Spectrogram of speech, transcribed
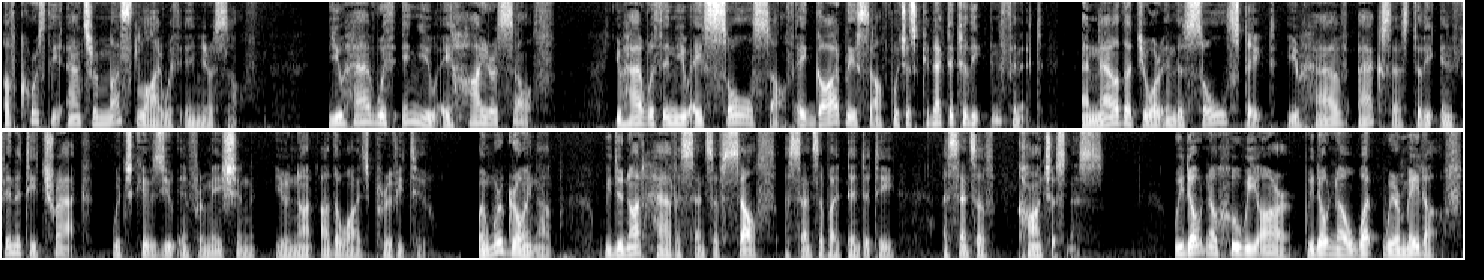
Of course, the answer must lie within yourself. You have within you a higher self. You have within you a soul self, a godly self, which is connected to the infinite. And now that you are in the soul state, you have access to the infinity track, which gives you information you're not otherwise privy to. When we're growing up, we do not have a sense of self, a sense of identity, a sense of consciousness. We don't know who we are. We don't know what we're made of.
